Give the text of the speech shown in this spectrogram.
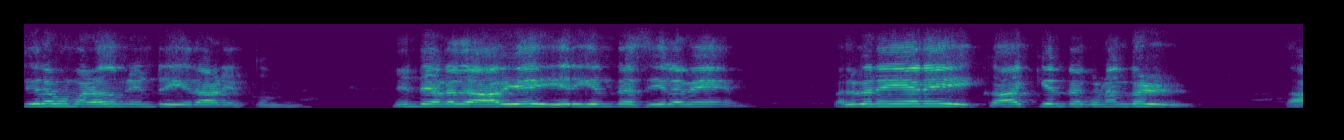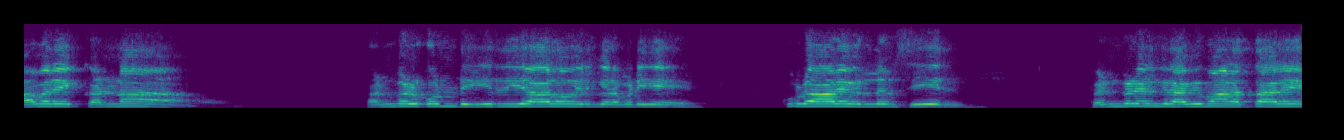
சீலமும் அழகும் நின்று ஈரானிற்கும் நின்று எனது ஆவியை ஈறுகின்ற சீலமே வல்வினையனை காக்கின்ற குணங்கள் தாமரை கண்ணா கண்கள் கொண்டு ஈர்தியாலோ என்கிறபடியே கூடாலே வெல்லும் சீர் பெண்கள் என்கிற அபிமானத்தாலே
